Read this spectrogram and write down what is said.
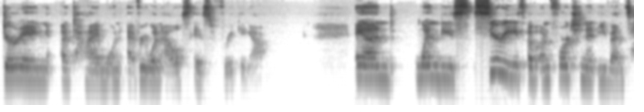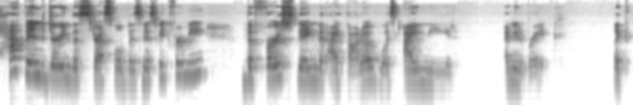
during a time when everyone else is freaking out. And when these series of unfortunate events happened during this stressful business week for me, the first thing that I thought of was I need I need a break. Like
